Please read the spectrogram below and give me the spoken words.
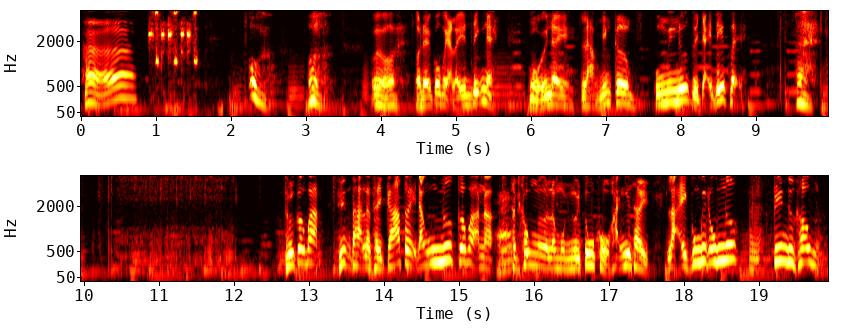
Hả? Ôi, ôi, ôi, ở đây có vẻ là yên tĩnh này. Ngồi ở đây làm miếng cơm, uống miếng nước rồi chạy tiếp vậy. Thưa các bạn, hiện tại là thầy cá tuệ đang uống nước các bạn ạ. À. Thật không ngờ là một người tu khổ hạnh như thầy Lại cũng biết uống nước. Tin được không?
